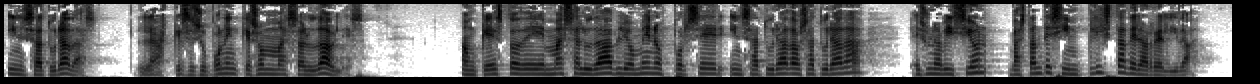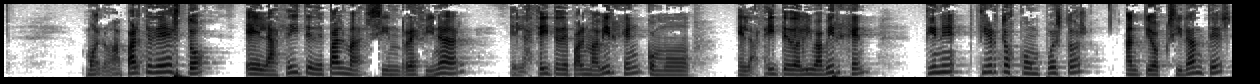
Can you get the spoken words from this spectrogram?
insaturadas, las que se suponen que son más saludables. Aunque esto de más saludable o menos por ser insaturada o saturada es una visión bastante simplista de la realidad. Bueno, aparte de esto, el aceite de palma sin refinar, el aceite de palma virgen, como el aceite de oliva virgen, tiene ciertos compuestos antioxidantes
